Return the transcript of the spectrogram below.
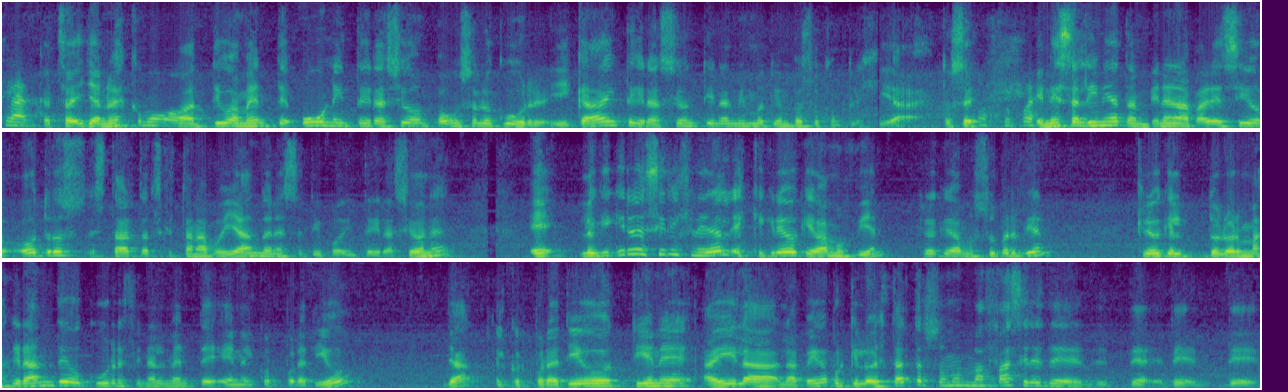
Claro. ¿Cachai? Ya no es como antiguamente una integración para un solo courier y cada integración tiene al mismo tiempo sus complejidades. Entonces, en esa línea también han aparecido otros startups que están apoyando en ese tipo de integraciones. Eh, lo que quiero decir en general es que creo que vamos bien, creo que vamos súper bien creo que el dolor más grande ocurre finalmente en el corporativo. ¿ya? El corporativo tiene ahí la, la pega porque los startups somos más fáciles de, de, de,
